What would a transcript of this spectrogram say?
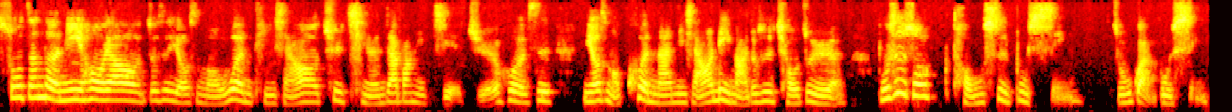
说真的，你以后要就是有什么问题想要去请人家帮你解决，或者是你有什么困难，你想要立马就是求助于人，不是说同事不行，主管不行，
